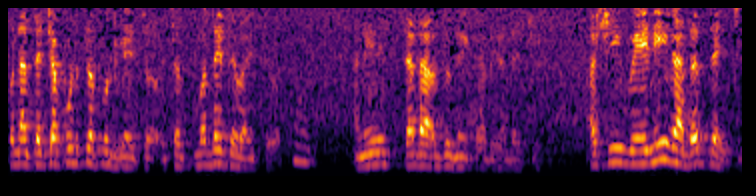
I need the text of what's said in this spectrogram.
पुन्हा त्याच्या पुढचं फूल घ्यायचं. याच्यात मध्ये ठेवायचं. आणि त्याला अजून एक गाठ घालायची. अशी वेणी घालत जायची.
